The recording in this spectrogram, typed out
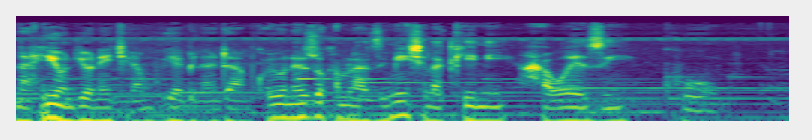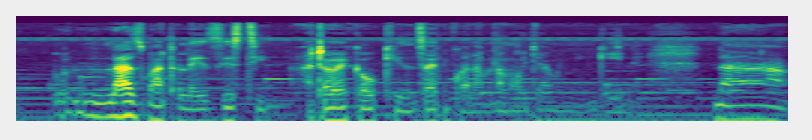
na hiyo ndio nature ya, binadamu. Kwa hiyo unaweza ukamlazimisha lakini hawezi ku lazima ataresisti ataweka ukinzani kwa namna moja au na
